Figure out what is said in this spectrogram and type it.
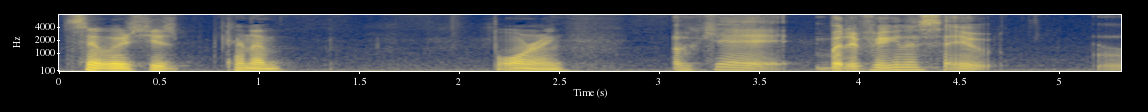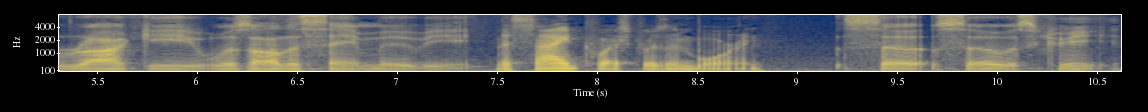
So it was just kind of boring. Okay, but if you're gonna say Rocky was all the same movie, The side quest wasn't boring. so so was Creed.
